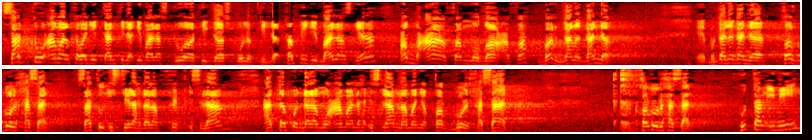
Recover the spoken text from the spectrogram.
Satu amal kebajikan tidak dibalas dua, tiga, sepuluh, tidak. Tapi dibalasnya ad'afan mudha'afah berganda-ganda eh, berganda-ganda fardul hasan satu istilah dalam fiqh Islam ataupun dalam muamalah Islam namanya qardul hasan qardul hasan hutang ini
